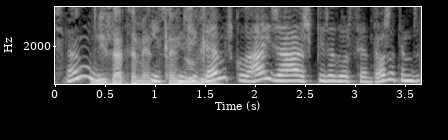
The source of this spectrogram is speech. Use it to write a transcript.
Estamos. Exatamente, E sem que dúvida. ficamos com, ai, já há aspirador central, já temos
